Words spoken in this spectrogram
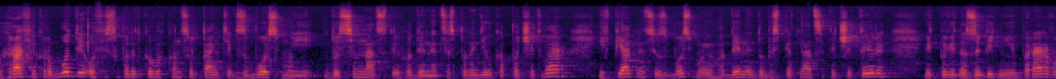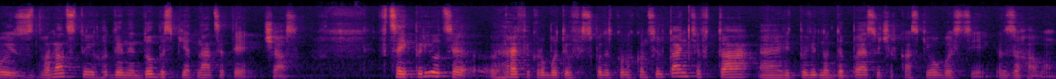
Графік роботи Офісу податкових консультантів з 8 до 17 години, це з понеділка по четвер, і в п'ятницю з 8 години до без 15.04, відповідно з обідньою перервою з 12 години до без 15 час. В цей період це графік роботи Офісу податкових консультантів та е, відповідно ДПС у Черкаській області загалом.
